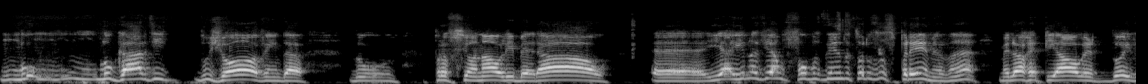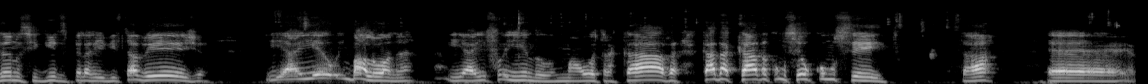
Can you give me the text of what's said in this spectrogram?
um, um lugar de, do jovem, da, do profissional liberal. É, e aí nós já fomos ganhando todos os prêmios, né? Melhor happy hour dois anos seguidos pela revista Veja. E aí eu embalou, né? E aí foi indo uma outra casa, cada casa com seu conceito, tá? É,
